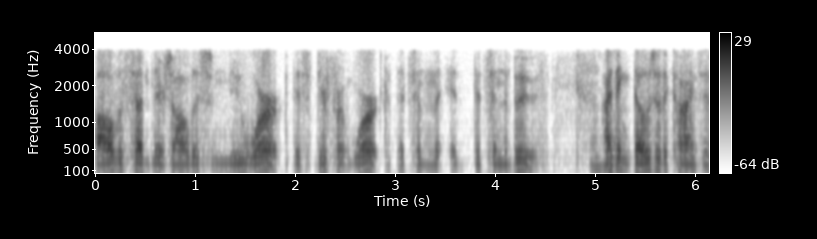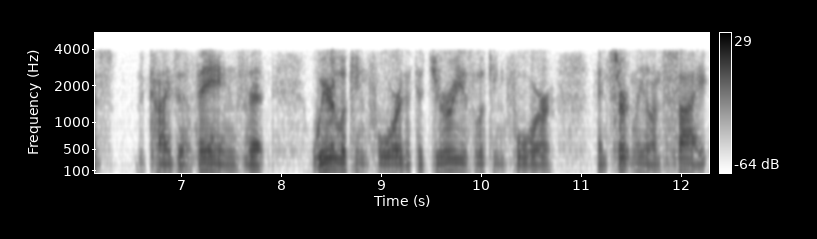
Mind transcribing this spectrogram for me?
all of a sudden there's all this new work, this different work that's in the that's in the booth. Mm-hmm. I think those are the kinds of the kinds of things that we're looking for, that the jury is looking for, and certainly on site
